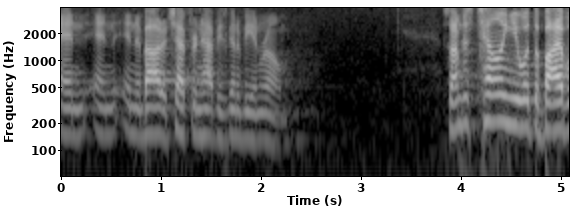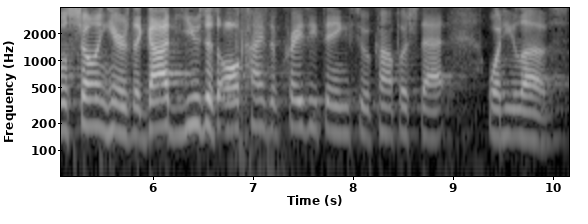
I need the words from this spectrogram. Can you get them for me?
and, and in about a chapter and a half, he's going to be in Rome. So I'm just telling you what the Bible's showing here is that God uses all kinds of crazy things to accomplish that, what he loves.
